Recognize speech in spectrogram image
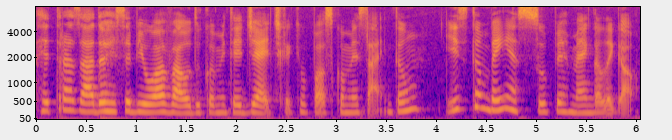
retrasada, eu recebi o aval do comitê de ética que eu posso começar. Então, isso também é super mega legal.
